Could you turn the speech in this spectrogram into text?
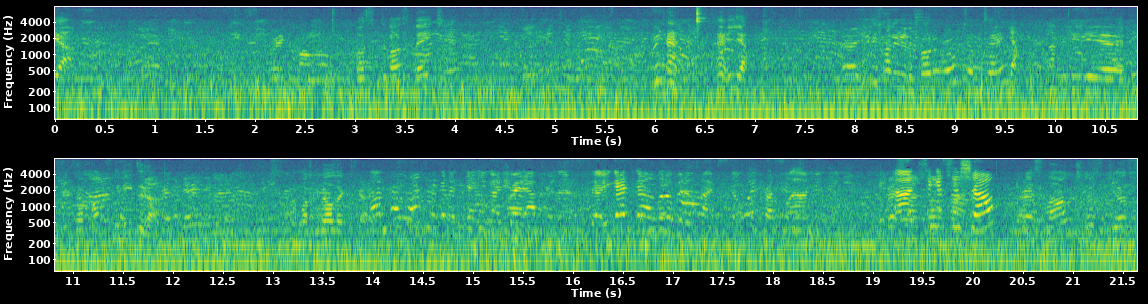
Ja. Was het was, een beetje? ja. Eh, jullie gaan nu naar de fotoroom zo meteen? Ja. Dan gaan jullie uh, dingen, dan mag je niet eraan. Dan mag je wel lekker kijken. Um, press lunch, we're gonna get you guys right after this. So you guys got a little bit of time still for press lounge. Uh, tickets to the show? Press lounge is just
